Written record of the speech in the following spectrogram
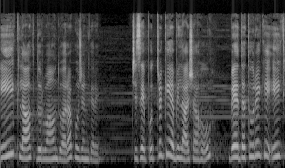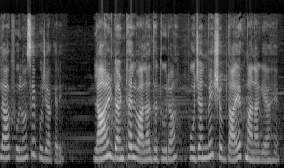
एक लाख दुर्वाओं द्वारा पूजन करे। जिसे पुत्र की अभिलाषा हो, वह धतूरे के एक लाख फूलों से पूजा करे। लाल डंठल वाला धतूरा पूजन में शुभदायक माना गया है।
